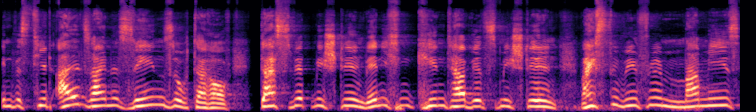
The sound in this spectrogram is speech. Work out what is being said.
investiert all seine Sehnsucht darauf. Das wird mich stillen. Wenn ich ein Kind habe, wird es mich stillen. Weißt du, wie viele Mamis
